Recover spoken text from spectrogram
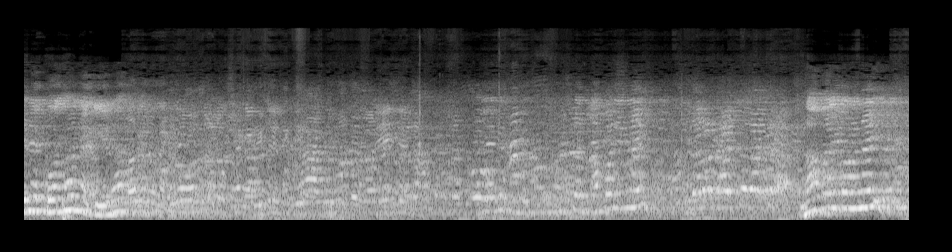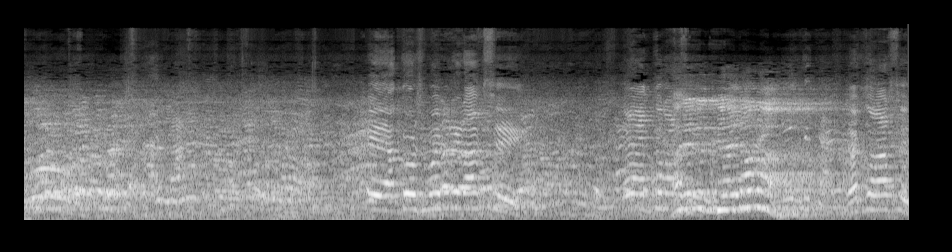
এটা কথা নাকি এটা নাম্বারিং করা নাই এত সময় ধরে ডাকছে। একজন একজন আছে।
